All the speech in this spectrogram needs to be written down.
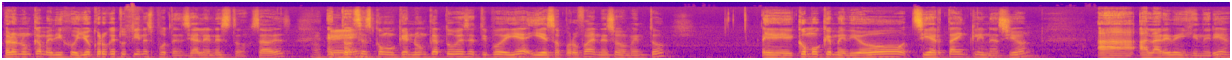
Pero nunca me dijo, yo creo que tú tienes potencial en esto, ¿sabes? Entonces como que nunca tuve ese tipo de guía y esa profa en ese momento eh, como que me dio cierta inclinación a- al área de ingeniería.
